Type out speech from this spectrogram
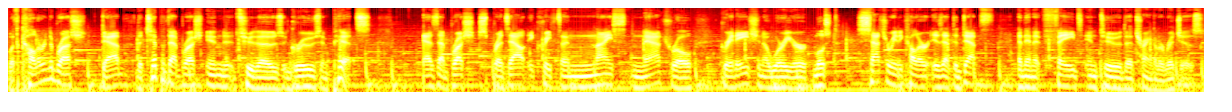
With color in the brush, dab the tip of that brush into those grooves and pits as that brush spreads out, it creates a nice natural gradation of where your most saturated color is at the depth and then it fades into the triangular ridges.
